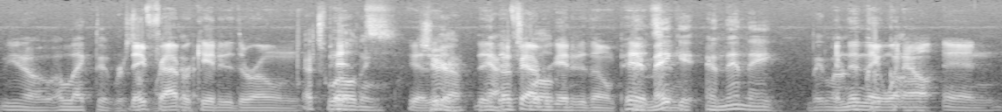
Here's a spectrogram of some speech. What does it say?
you know, elective or something. they like that. fabricated their own. That's pits. welding. Yeah, Sure. they, Yeah, they, yeah, they that's fabricated their own pits. They make and, it, and then they they learn. and then to they went on out and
